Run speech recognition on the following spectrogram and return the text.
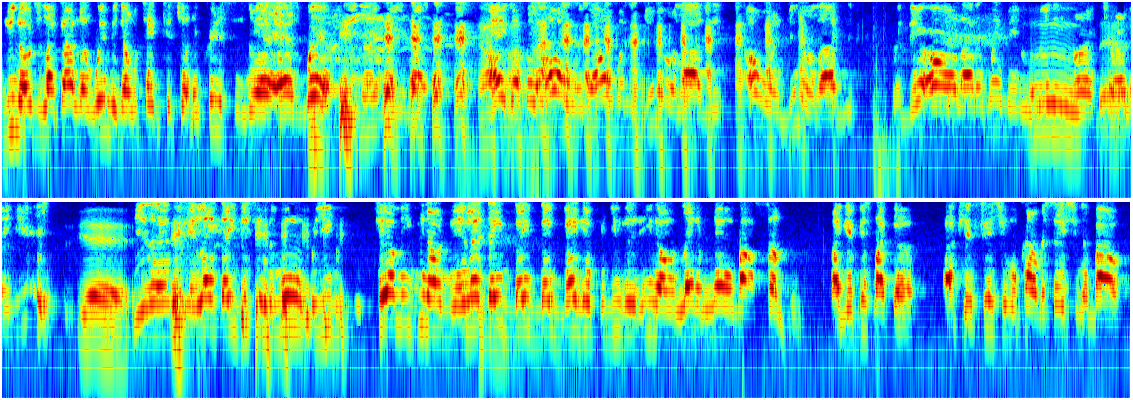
you know, just like I know women don't take constructive criticism as well. You know what I mean? Like, I ain't gonna say all women. I don't want to generalize it. I don't want to generalize it. But there are a lot of women who really Oh, aren't trying to hear it. yeah. You know, what I mean? unless they just in the mood for you to tell me, you know, unless they they they begging for you to, you know, let them know about something. Like if it's like a, a consensual conversation about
